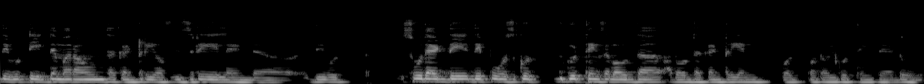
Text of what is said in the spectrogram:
they would take them around the country of Israel, and they would so that they they post good good things about the about the country and what what all good things they are doing.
